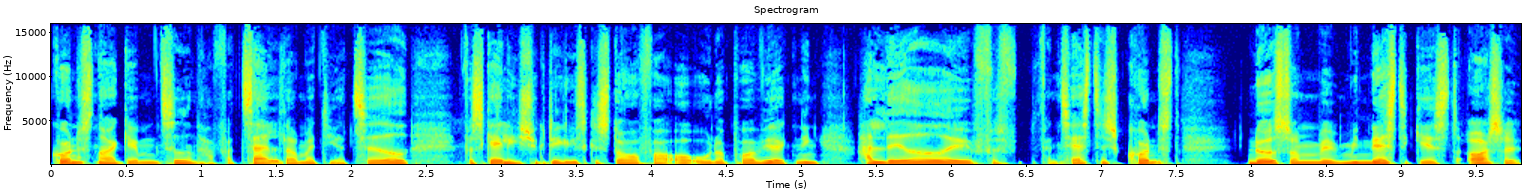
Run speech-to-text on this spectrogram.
kunstnere gennem tiden har fortalt om, at de har taget forskellige psykedeliske stoffer og under påvirkning har lavet øh, fantastisk kunst, noget, som øh, min næste gæst også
